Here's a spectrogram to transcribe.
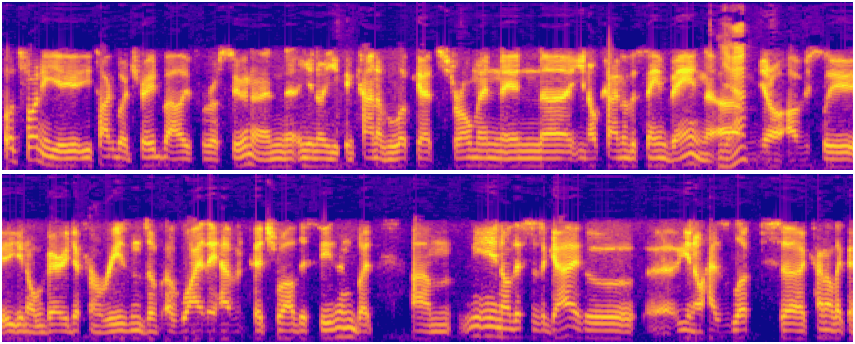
Well, it's funny you, you talk about trade value for Osuna, and you know you can kind of look at Stroman in uh, you know kind of the same vein. Yeah. Um, you know, obviously you know very different reasons of, of why they haven't pitched well this season, but um, you know this is a guy who uh, you know has looked uh, kind of like a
